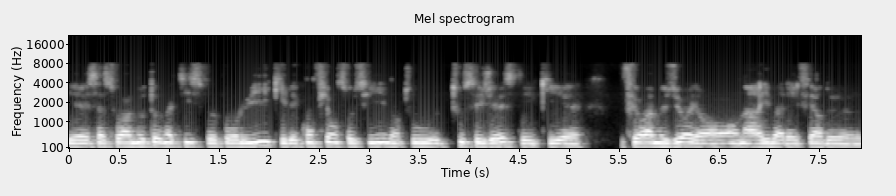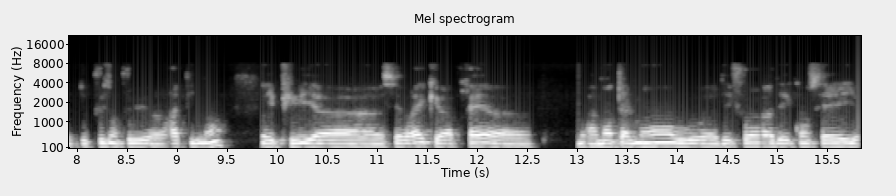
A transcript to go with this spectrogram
et ça soit un automatisme pour lui, qu'il ait confiance aussi dans tous ses gestes et qu'au fur et à mesure, on, arrive à les faire de, de plus en plus euh, rapidement. Et puis, euh, c'est vrai qu'après, euh, bah, mentalement ou des fois des conseils,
